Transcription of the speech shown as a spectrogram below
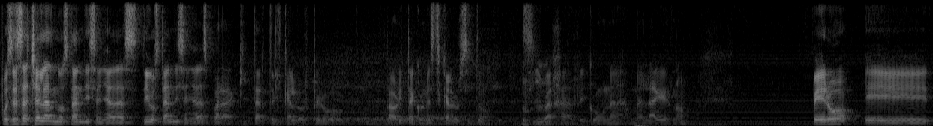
pues esas chelas no están diseñadas, digo, están diseñadas para quitarte el calor, pero ahorita con este calorcito sí baja rico una, una lager, ¿no? Pero eh,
